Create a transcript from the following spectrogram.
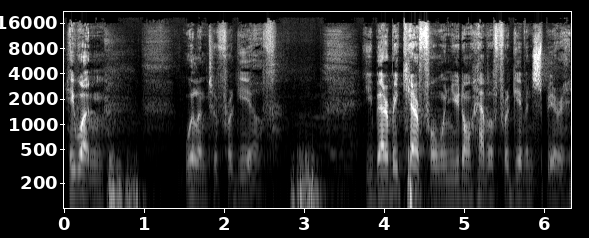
he wasn't willing to forgive. You better be careful when you don't have a forgiving spirit.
